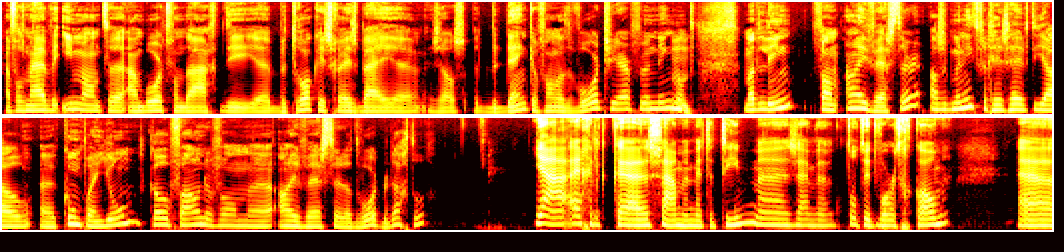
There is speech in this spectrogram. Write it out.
volgens mij hebben we iemand aan boord vandaag die betrokken is geweest bij zelfs het bedenken van het woord sharefunding. Hmm. Want Madeline van iVester, als ik me niet vergis, heeft jouw compagnon, co-founder van iVester, dat woord bedacht, toch? Ja, eigenlijk uh, samen met het team uh, zijn we tot dit woord gekomen. Uh,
